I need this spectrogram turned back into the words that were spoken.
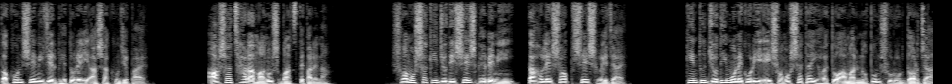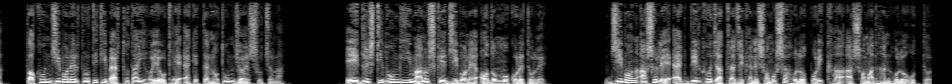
তখন সে নিজের ভেতরেই আশা খুঁজে পায়। আশা ছাড়া মানুষ বাঁচতে পারে না। সমস্যাকে যদি শেষ ভেবে নিই, তাহলে সব শেষ হয়ে যায়। কিন্তু যদি মনে করি এই সমস্যাটাই হয়তো আমার নতুন শুরুর দরজা, তখন জীবনের প্রতিটি ব্যর্থতাই হয়ে ওঠে এক একটা নতুন জয়ের সূচনা। এই দৃষ্টিভঙ্গিই মানুষকে জীবনে অদম্য করে তোলে। জীবন আসলে এক দীর্ঘ যাত্রা যেখানে সমস্যা হল পরীক্ষা আর সমাধান হল উত্তর।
